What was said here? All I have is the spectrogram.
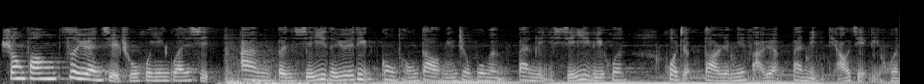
双方自愿解除婚姻关系，按本协议的约定，共同到民政部门办理协议离婚，或者到人民法院办理调解离婚。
